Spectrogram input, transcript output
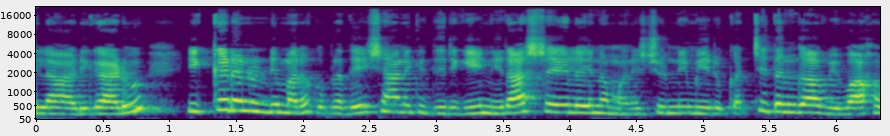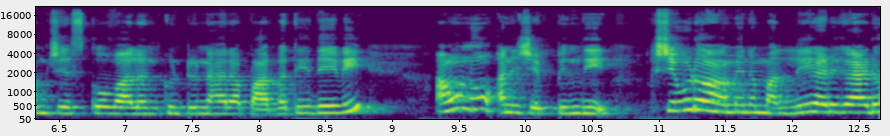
ఇలా అడిగాడు ఇక్కడ నుండి మరొక ప్రదేశానికి తిరిగి నిరాశ్రయులైన మనుషుణ్ణి మీరు ఖచ్చితంగా వివాహం చేసుకోవాలనుకుంటున్నారా పార్వతీదేవి? అవును అని చెప్పింది. శివుడు ఆమెను మళ్ళీ అడిగాడు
